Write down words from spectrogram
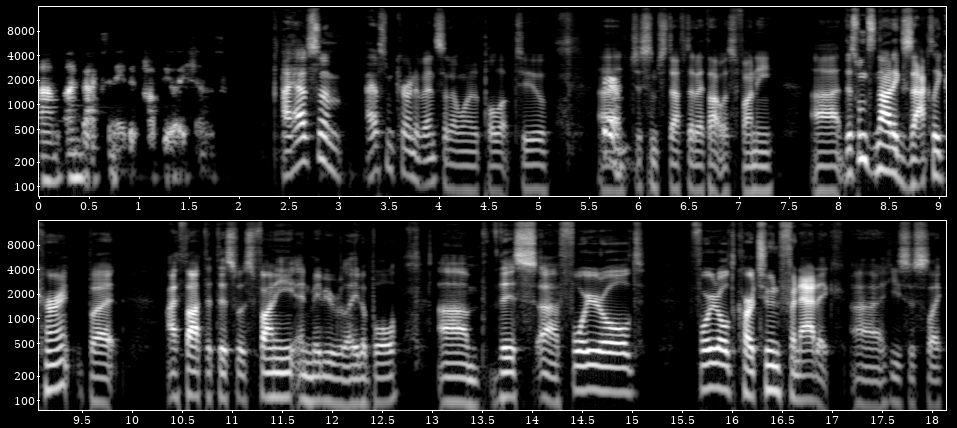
um, unvaccinated populations. I have some I have some current events that I wanted to pull up too. Uh, just some stuff that I thought was funny. Uh, this one's not exactly current, but I thought that this was funny and maybe relatable. Um, this uh, four year old four year old cartoon fanatic. Uh, he's just like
